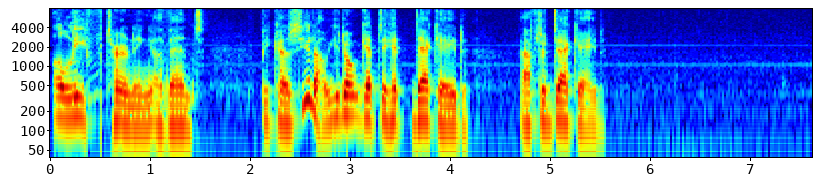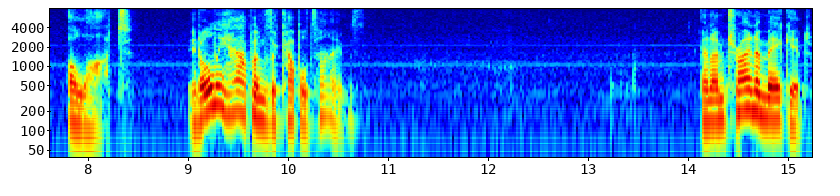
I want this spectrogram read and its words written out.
a leaf turning event because, you know, you don't get to hit decade after decade a lot. It only happens a couple times. And I'm trying to make it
